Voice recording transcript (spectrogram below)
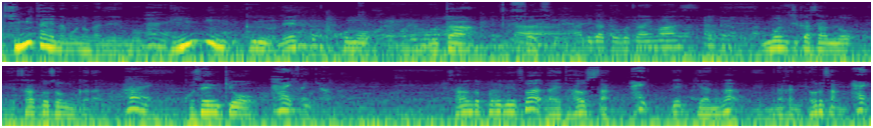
気みたいなものがね、もうはい、ビンビン来るのね、この歌。あーありがとうございます。モンチカさんのえーサードソングから、はい。古戦橋。はい。サウンドプロデュースはライトハウスさん。はい。で、ピアノがえー村上徹さん。はい。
